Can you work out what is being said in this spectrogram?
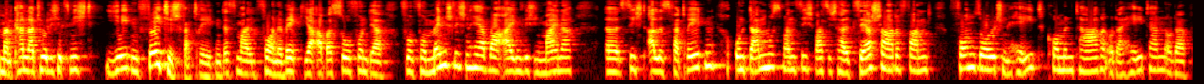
man kann natürlich jetzt nicht jeden Fetisch vertreten, das mal vorneweg, ja, aber so von der, vom, vom menschlichen her war eigentlich in meiner äh, Sicht alles vertreten. Und dann muss man sich, was ich halt sehr schade fand, von solchen Hate-Kommentaren oder Hatern oder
